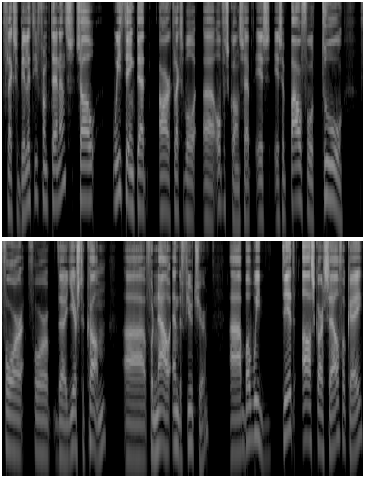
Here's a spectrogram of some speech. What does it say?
flexibility from tenants. So we think that our flexible uh, office concept is is a powerful tool for for the years to come, uh, for now and the future. Uh, but we did ask ourselves, okay,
